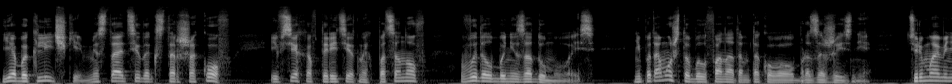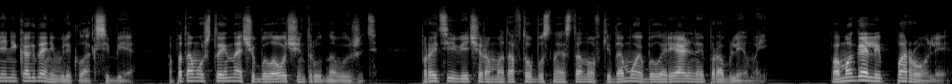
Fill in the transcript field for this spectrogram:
я бы клички, места отсидок старшаков и всех авторитетных пацанов выдал бы не задумываясь. Не потому, что был фанатом такого образа жизни. Тюрьма меня никогда не влекла к себе, а потому что иначе было очень трудно выжить. Пройти вечером от автобусной остановки домой было реальной проблемой. Помогали пароли.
